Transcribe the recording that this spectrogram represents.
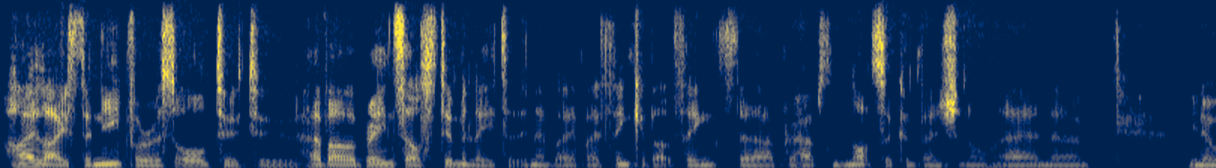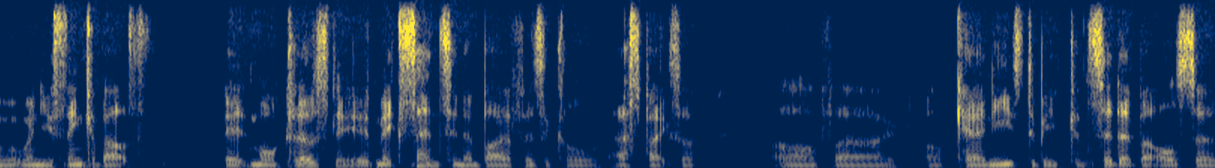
highlights the need for us all to to have our brain cells stimulated you know by by thinking about things that are perhaps not so conventional and um, you know when you think about it more closely it makes sense you know biophysical aspects of of uh, of care needs to be considered but also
